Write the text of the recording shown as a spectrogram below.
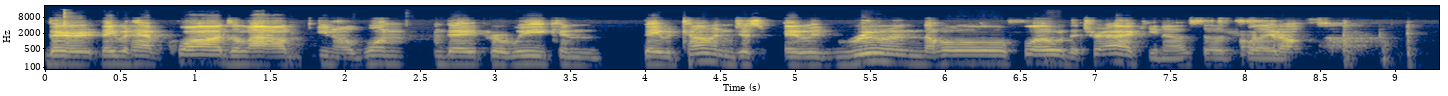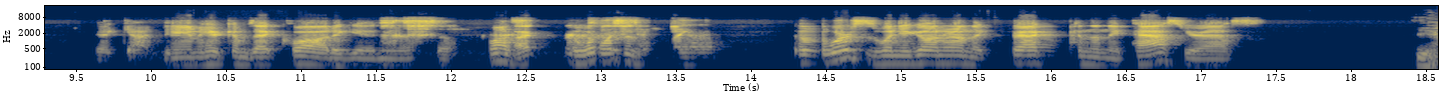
they're they would have quads allowed, you know, one day per week, and they would come and just it would ruin the whole flow of the track, you know. So it's like, yeah, God damn, here comes that quad again. You know? So plus, I the remember worst is Clinton, like the worst is when you're going around the track and then they pass your ass. yeah.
